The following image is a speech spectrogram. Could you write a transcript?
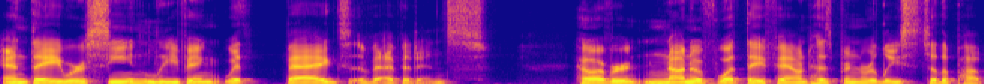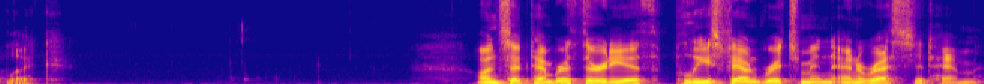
and they were seen leaving with bags of evidence. However, none of what they found has been released to the public. On September 30th, police found Richmond and arrested him.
